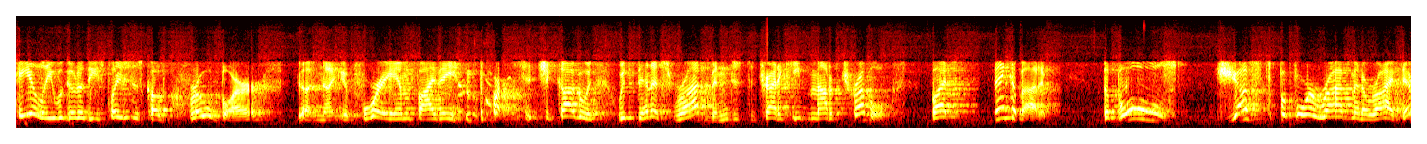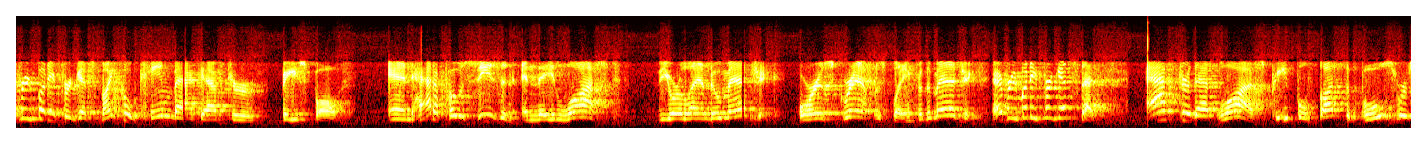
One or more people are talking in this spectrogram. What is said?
Haley would go to these places called Crobar, uh, 4 a.m., 5 a.m. bars in Chicago with, with Dennis Rodman just to try to keep him out of trouble. But think about it. The Bulls, just before Rodman arrived, everybody forgets Michael came back after baseball and had a postseason, and they lost the Orlando Magic. Horace Grant was playing for the Magic. Everybody forgets that after that loss, people thought the Bulls were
